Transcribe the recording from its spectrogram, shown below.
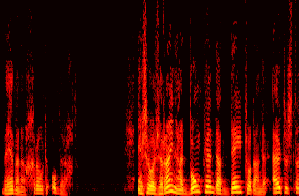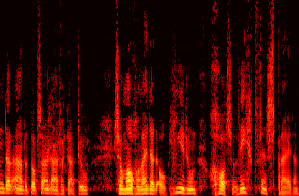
we hebben een grote opdracht. En zoals Reinhard Bonke dat deed tot aan de uitersten der aarde, tot Zuid-Afrika toe, zo mogen wij dat ook hier doen. Gods licht verspreiden,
